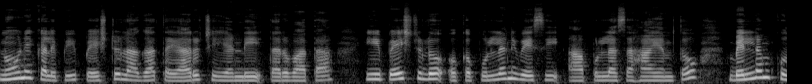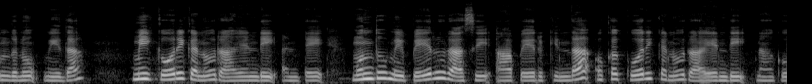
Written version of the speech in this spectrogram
నూనె కలిపి పేస్టులాగా తయారు చేయండి. తరువాత ఈ పేస్టులో ఒక పుల్లని వేసి ఆ పుల్ల సహాయంతో బెల్లం కుందును మీద మీ కోరికను రాయండి అంటే ముందు మీ పేరు రాసి ఆ పేరు కింద ఒక కోరికను రాయండి. నాకు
